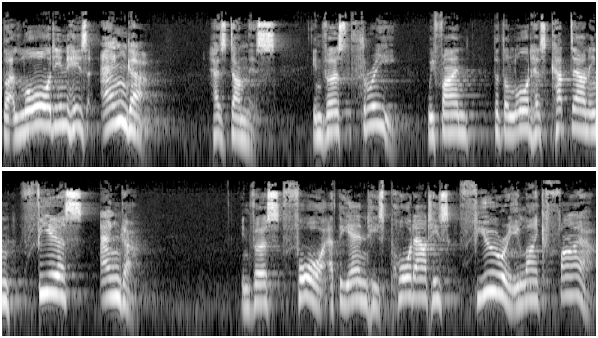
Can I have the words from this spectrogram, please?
the Lord in his anger has done this. In verse 3, we find that the Lord has cut down in fierce anger. In verse 4, at the end, he's poured out his fury like fire.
